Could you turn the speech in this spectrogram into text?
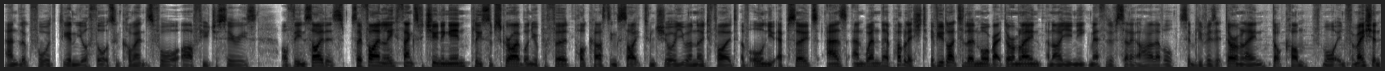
and look forward to getting your thoughts and comments for our future series of The Insiders. So, finally, thanks for tuning in. Please subscribe on your preferred podcasting site to ensure you are notified of all new episodes as and when they're published. If you'd like to learn more about Durham Lane and our unique method of selling at a high level, simply visit durhamlane.com for more information.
